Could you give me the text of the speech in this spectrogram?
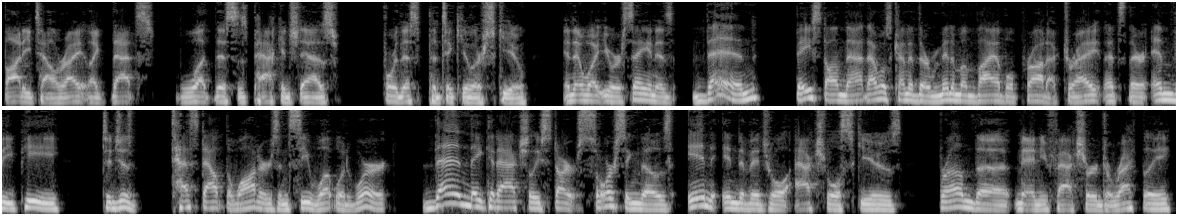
body towel, right? Like that's what this is packaged as for this particular SKU. And then what you were saying is then based on that, that was kind of their minimum viable product, right? That's their MVP to just test out the waters and see what would work. Then they could actually start sourcing those in individual actual SKUs from the manufacturer directly,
